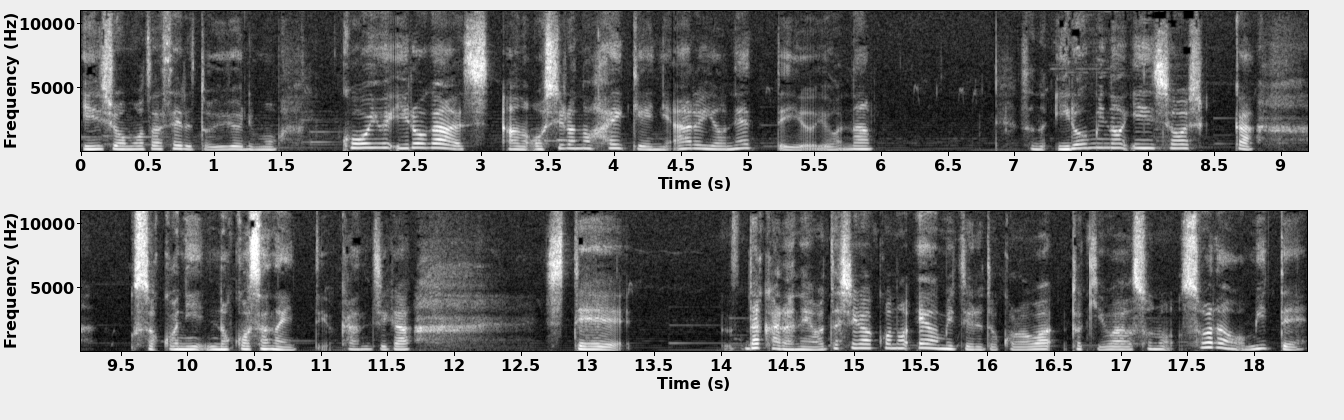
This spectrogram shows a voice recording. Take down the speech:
印象を持たせるというよりもこういう色があのお城の背景にあるよねっていうようなその色味の印象しかそこに残さないっていう感じがしてだからね私がこの絵を見てるところは時はその空を見て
